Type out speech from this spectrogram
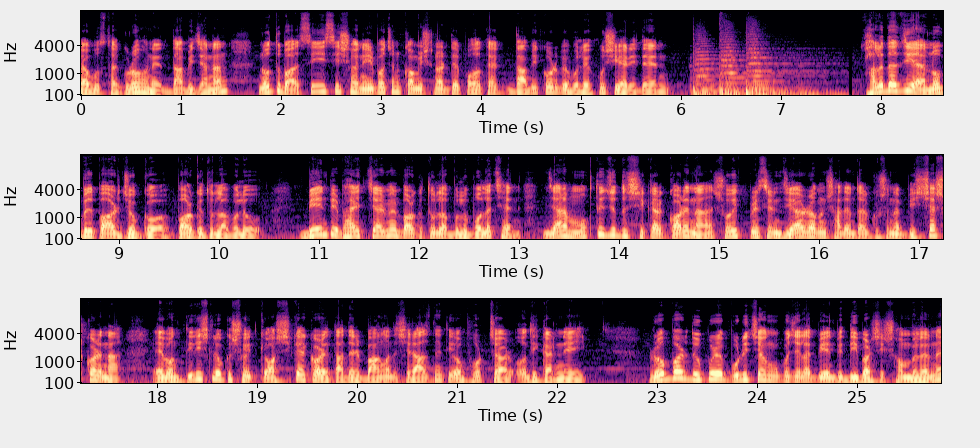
ব্যবস্থা গ্রহণের দাবি জানান, নতুবা সিইসি সহ নির্বাচন কমিশনারদের পদত্যাগ দাবি করবে বলে হুঁশিয়ারি দেন। খালেদা জিয়া নোবেল পাওয়ার যোগ্য বরকতুল্লাহ বলু বিএনপির ভাইস চেয়ারম্যান বরকতুল্লাহ বুলু বলেছেন, যারা মুক্তিযুদ্ধ স্বীকার করে না, শহীদ প্রেসিডেন্ট জিয়াউর রহমান স্বাধীনতার ঘোষণা বিশ্বাস করে না এবং তিরিশ লক্ষ শহীদকে অস্বীকার করে, তাদের বাংলাদেশের রাজনীতি ও ভোট চাওয়ার অধিকার নেই। রোববার দুপুরে বুড়িচং উপজেলা বিএনপি দ্বিবার্ষিক সম্মেলনে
